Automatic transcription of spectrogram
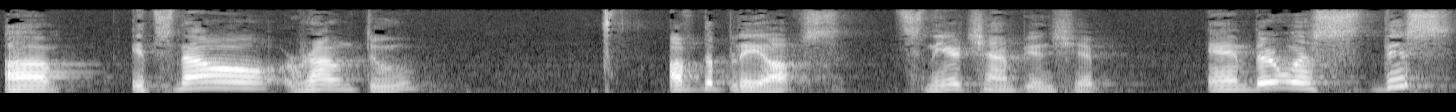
Uh, it's now round two of the playoffs. It's near championship. And there was this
